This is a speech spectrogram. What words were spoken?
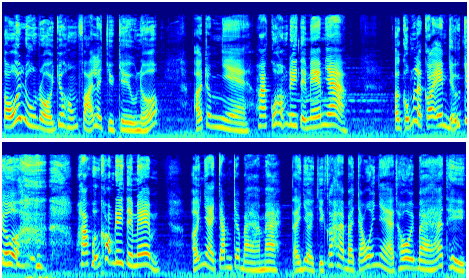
tối luôn rồi chứ không phải là chiều chiều nữa. Ở trong nhà hoa cũng không đi tìm em nha. Ờ, cũng là coi em giữ chưa? Hoa vẫn không đi tìm em ở nhà chăm cho bà mà. Tại giờ chỉ có hai bà cháu ở nhà thôi. Bà thì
